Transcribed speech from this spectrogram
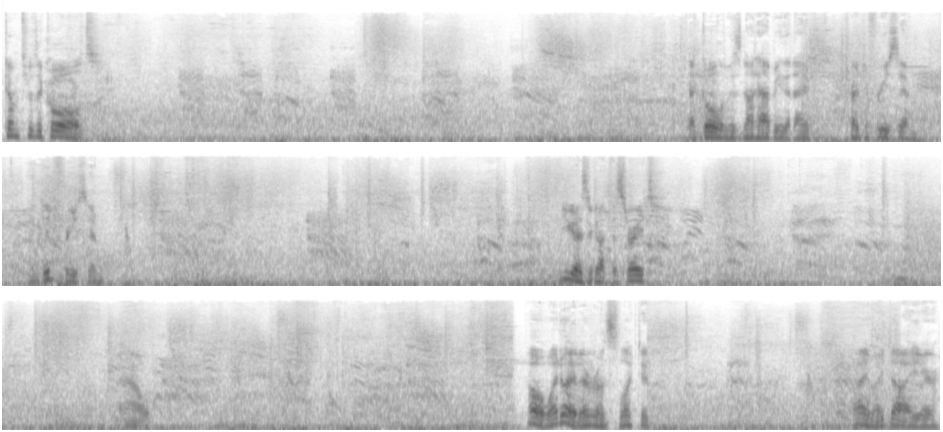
Come through the cold. That golem is not happy that I tried to freeze him. I did freeze him. You guys have got this, right? Ow. Oh, why do I have everyone selected? I might die here.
